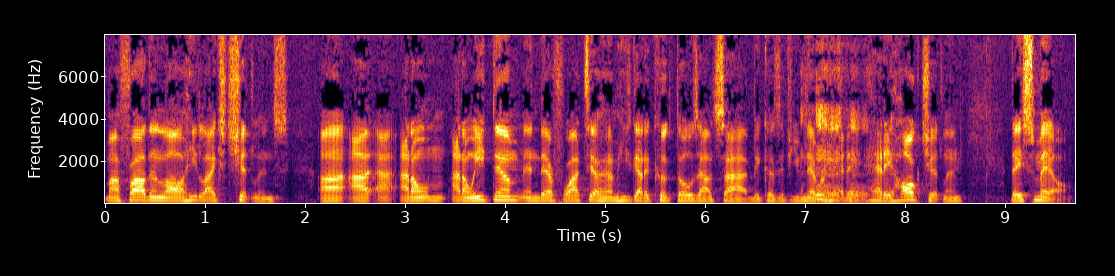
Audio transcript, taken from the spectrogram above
My father-in-law he likes chitlins. Uh, I, I I don't I don't eat them, and therefore I tell him he's got to cook those outside because if you've never had a, had a hog chitlin, they smell.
